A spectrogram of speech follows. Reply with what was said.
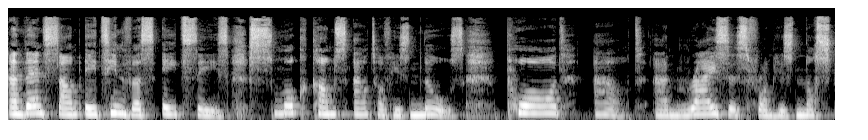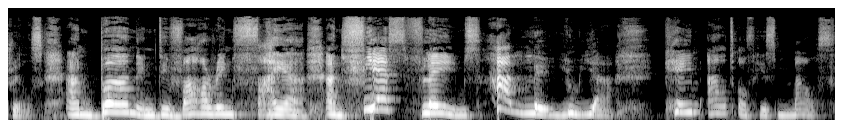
And then Psalm 18, verse 8 says, Smoke comes out of his nose, poured out and rises from his nostrils, and burning, devouring fire and fierce flames. Hallelujah! Came out of his mouth.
